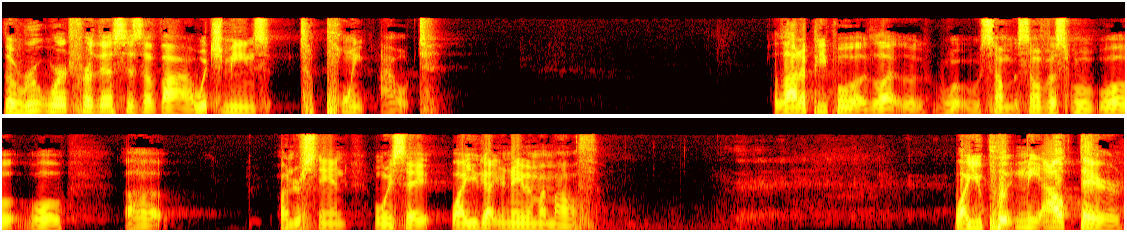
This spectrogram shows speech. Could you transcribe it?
the root word for this is ava, which means to point out. A lot of people, some, some of us will, will, will uh, understand when we say, Why you got your name in my mouth? Why you putting me out there?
